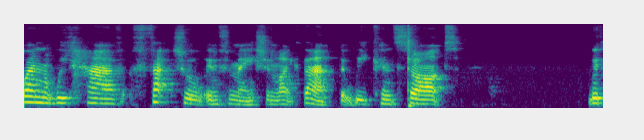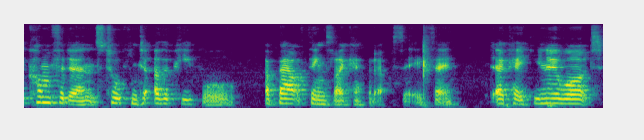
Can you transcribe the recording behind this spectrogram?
when we have factual information like that that we can start with confidence talking to other people about things like epilepsy. So, okay, you know what?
